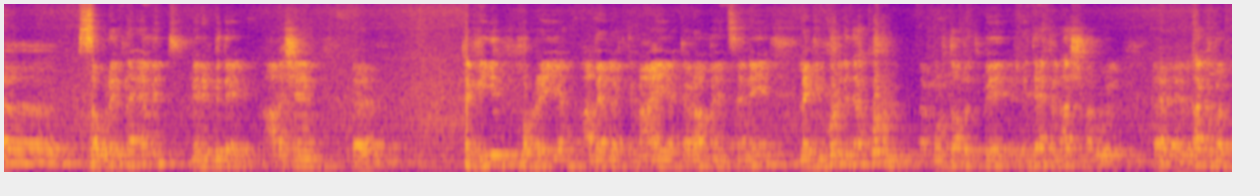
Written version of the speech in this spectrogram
آه، ثورتنا قامت من البداية علشان تغيير حرية عدالة اجتماعية كرامة إنسانية لكن كل ده كله مرتبط بالهتاف الأشهر والأكبر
